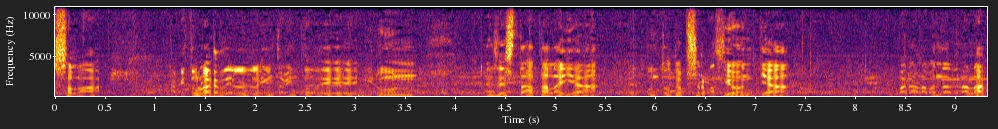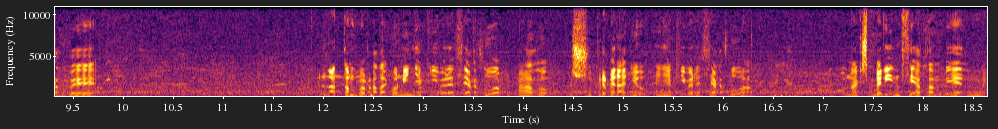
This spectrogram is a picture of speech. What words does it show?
Sala capitular del Ayuntamiento de Irún. Desde esta atalaya, el punto de observación ya para la banda del alarde. La tamborrada con Iñaki Berece Artúa, preparado su primer año, Iñaki Berece Artúa, con una experiencia también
